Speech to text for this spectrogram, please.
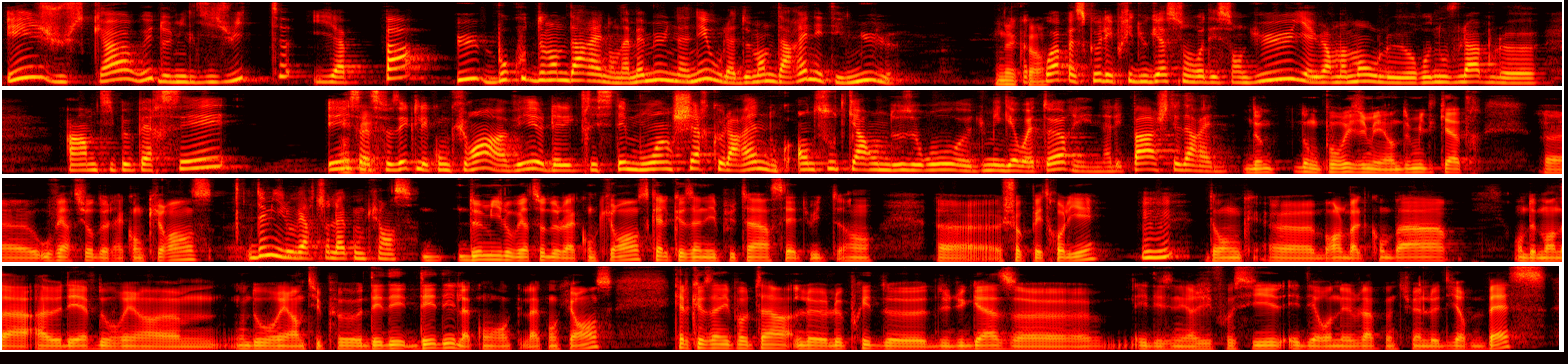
Et jusqu'à oui, 2018, il n'y a pas eu beaucoup de demandes d'arène. On a même eu une année où la demande d'arène était nulle. Pourquoi? Parce que les prix du gaz sont redescendus. Il y a eu un moment où le renouvelable a un petit peu percé. Et ça se faisait que les concurrents avaient de l'électricité moins chère que l'arène, donc en dessous de 42 euros euh, du mégawattheure, et n'allaient pas acheter d'arène. Donc, donc pour résumer, en 2004, euh, ouverture de la concurrence. 2000 ouverture de la concurrence. 2000 ouverture de la concurrence. Quelques années plus tard, 7-8 ans, euh, choc pétrolier. Mm-hmm. Donc euh, branle-bas de combat, on demande à, EDF d'ouvrir euh, d'ouvrir un petit peu d'aider d'aider la, la concurrence. Quelques années plus tard, le, prix de, du gaz euh, et des énergies fossiles et des renouvelables, comme tu viens de le dire, baisse.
